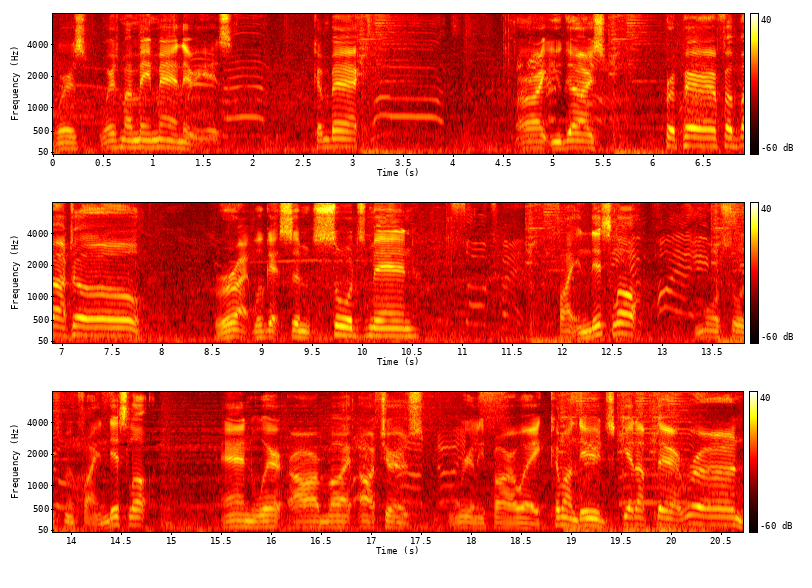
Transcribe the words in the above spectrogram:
Where's, where's my main man? There he is. Come back. Alright, you guys, prepare for battle! Right, we'll get some swordsmen Swordsmen! fighting this lot. More swordsmen fighting this lot. And where are my archers? Really far away. Come on, dudes, get up there, run!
